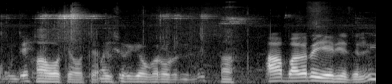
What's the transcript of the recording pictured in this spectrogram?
ಮುಂದೆ ಹಾಂ ಓಕೆ ಓಕೆ. ಮೈಸೂರಿಗೆ ಹೋಗೋ ರೋಡಿನಲ್ಲಿ ಹಾಂ. ಆ ಭಾಗದ ಏರಿಯಾದಲ್ಲಿ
